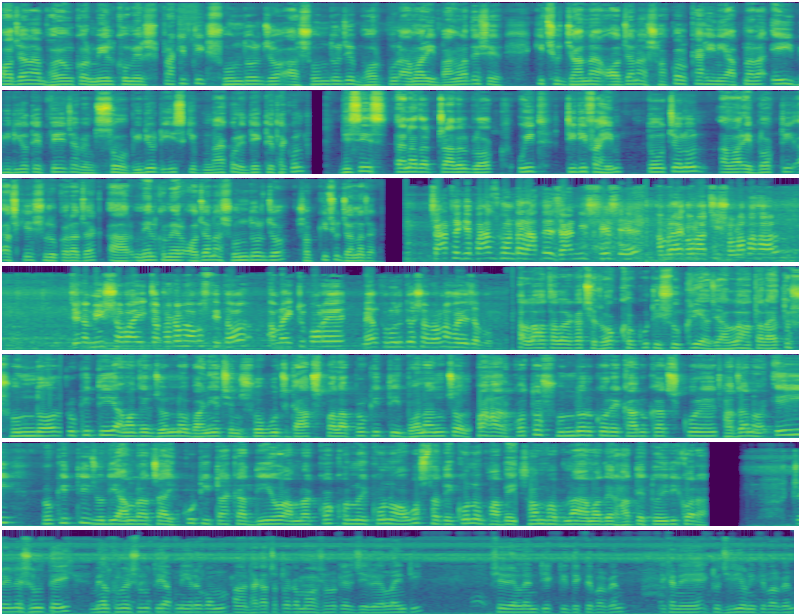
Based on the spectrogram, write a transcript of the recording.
অজানা ভয়ঙ্কর মেলখুমের প্রাকৃতিক সৌন্দর্য আর সৌন্দর্যে ভরপুর আমার এই বাংলাদেশের কিছু জানা অজানা সকল কাহিনী আপনারা এই ভিডিওতে পেয়ে যাবেন। সো, ভিডিওটি স্কিপ না করে দেখতে থাকুন। This is another travel vlog with TD Fahim তো চলুন, আমার এই ব্লগটি আজকে শুরু করা যাক আর মেলখুমের অজানা সৌন্দর্য সব কিছু জানা যাক। চার থেকে পাঁচ ঘণ্টা রাতের জার্নি শেষে আমরা এখন আছি সোনা পাহাড়। যেটা মিরসরাই চট্টগ্রামে অবস্থিত আমরা একটু পরে মেলকুমের উদ্দেশ্যে রওনা হয়ে যাব। আল্লাহ তালার কাছে রক্ষ কোটি শুক্রিয়া যে আল্লাহ তালা এত সুন্দর প্রকৃতি আমাদের জন্য বানিয়েছেন। সবুজ গাছপালা প্রকৃতি বনাঞ্চল পাহাড় কত সুন্দর করে কারুকাজ করে সাজানো। এই প্রকৃতি যদি আমরা চাই কোটি টাকা দিয়েও আমরা কখনোই কোনো অবস্থাতে কোনোভাবে সম্ভব না আমাদের হাতে তৈরি করা। ট্রেলের শুরুতেই মেলখুমের শুরুতেই আপনি এরকম ঢাকা চট্টগ্রাম মহাসড়কের যে রেল লাইনটি সেই রেল লাইনটি একটি দেখতে পারবেন। এখানে একটু ঝিরিও নিতে পারবেন।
